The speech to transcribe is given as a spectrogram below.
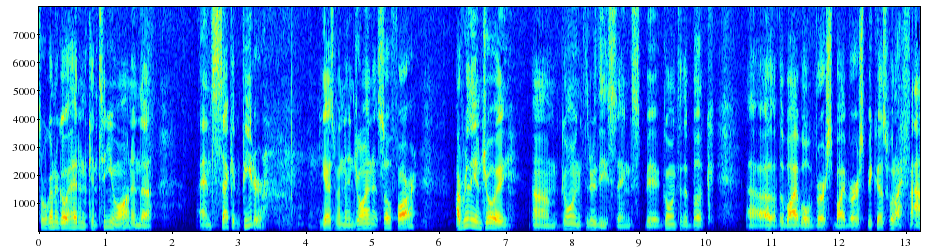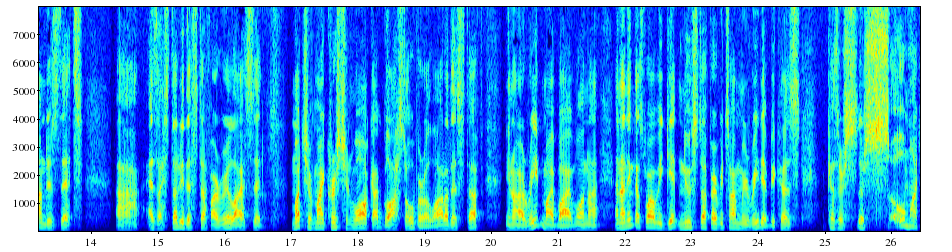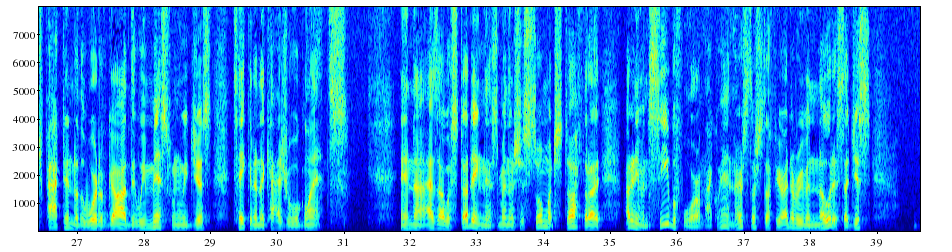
So we're going to go ahead and continue on in the and Second Peter. You guys been enjoying it so far? I really enjoy um, going through these things, going through the book uh, of the Bible verse by verse, because what I found is that uh, as I study this stuff, I realize that much of my Christian walk, I've glossed over a lot of this stuff. You know, I read my Bible, and I, and I think that's why we get new stuff every time we read it, because because there's, there's so much packed into the Word of God that we miss when we just take it in a casual glance. And uh, as I was studying this, man, there's just so much stuff that I, I didn't even see before. I'm like, man, there's, there's stuff here I never even noticed. I just,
